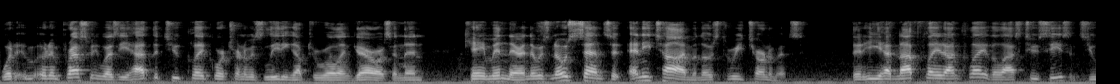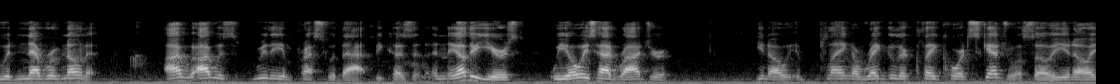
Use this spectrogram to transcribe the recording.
What, what impressed me was he had the two clay court tournaments leading up to Roland Garros, and then came in there, and there was no sense at any time in those three tournaments that he had not played on clay the last two seasons. You would never have known it. I, I was really impressed with that because in the other years we always had Roger, you know, playing a regular clay court schedule. So you know,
